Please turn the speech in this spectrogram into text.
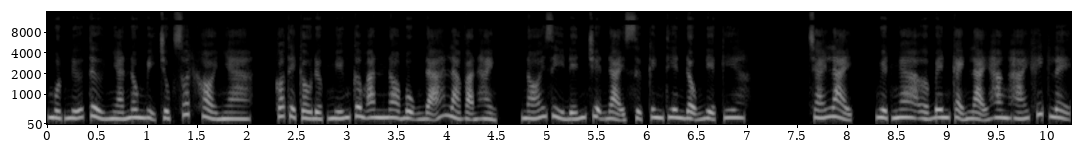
Một nữ tử nhà nông bị trục xuất khỏi nhà, có thể cầu được miếng cơm ăn no bụng đã là vạn hạnh, nói gì đến chuyện đại sự kinh thiên động địa kia. Trái lại, Nguyệt Nga ở bên cạnh lại hăng hái khích lệ.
